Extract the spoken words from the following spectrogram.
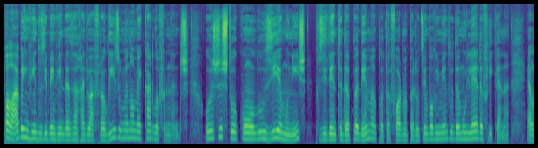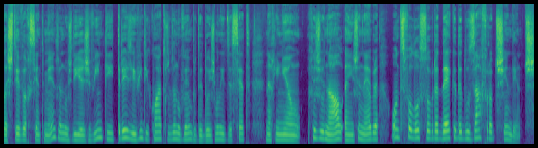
Olá, bem-vindos e bem-vindas à Rádio Afrolis. O meu nome é Carla Fernandes. Hoje estou com Luzia Muniz, presidente da PADEMA, Plataforma para o Desenvolvimento da Mulher Africana. Ela esteve recentemente, nos dias 23 e 24 de novembro de 2017, na reunião regional em Genebra, onde se falou sobre a década dos afrodescendentes.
